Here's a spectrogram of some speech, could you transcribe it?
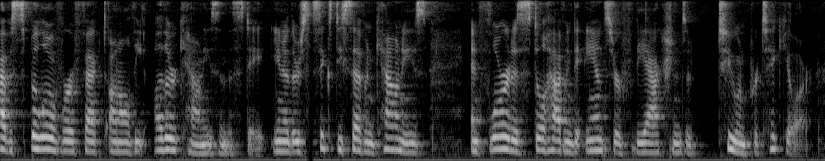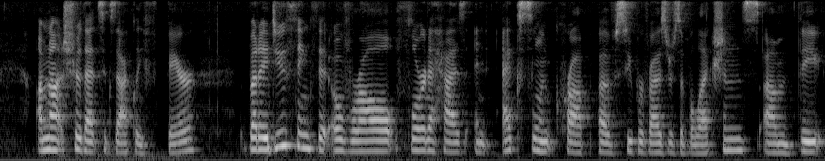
a spillover effect on all the other counties in the state. You know, there's 67 counties, and Florida is still having to answer for the actions of two in particular. I'm not sure that's exactly fair, but I do think that overall, Florida has an excellent crop of supervisors of elections. Um, they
